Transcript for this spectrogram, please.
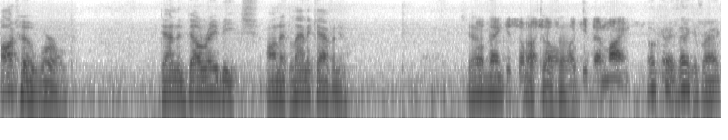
Auto World down in Delray Beach on Atlantic Avenue. Well, thank you so much. I'll, I'll keep that in mind. Okay, thank you, Frank.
